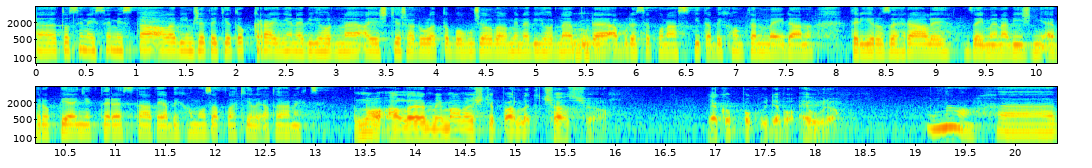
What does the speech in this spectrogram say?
E, to si nejsem jistá, ale vím, že teď je to krajně nevýhodné a ještě řadu let to bohužel velmi nevýhodné hmm. bude a bude se po nás chtít, abychom ten Mejdan, který rozehráli zejména v Jižní Evropě některé státy, abychom ho zaplatili a to já nechci. No, ale my máme ještě pár let čas, že jo? Jako pokud jde o euro. No, e,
